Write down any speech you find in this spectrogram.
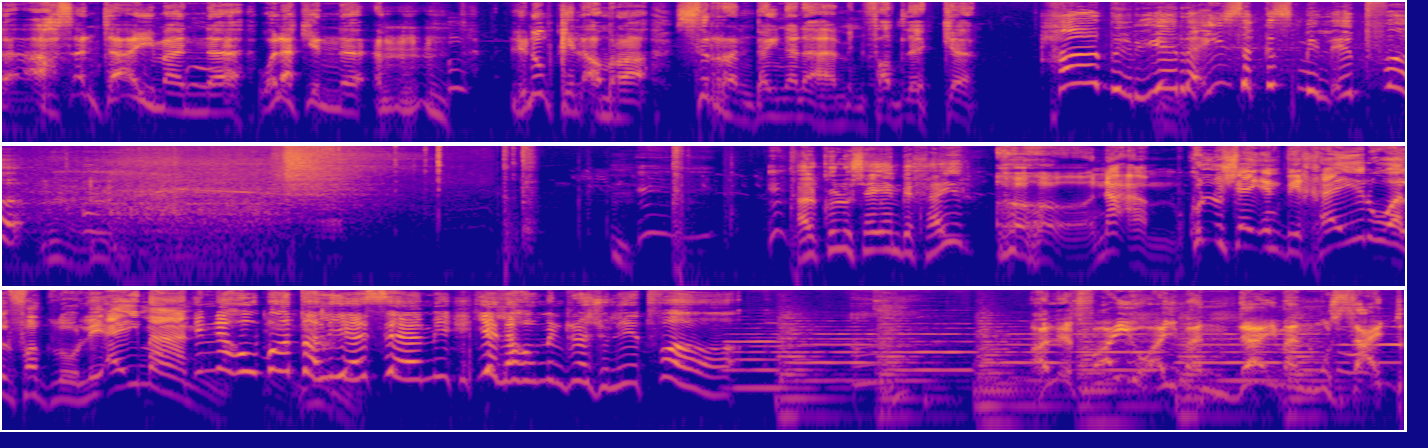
أحسنت أيمن ولكن لنبقي الأمر سرا بيننا من فضلك. حاضر يا رئيس قسم الإطفاء. هل كل شيء بخير؟ أوه نعم كل شيء بخير والفضل لأيمن إنه بطل يا سامي يا له من رجل إطفاء. الإطفائي أيمن دائما مستعد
